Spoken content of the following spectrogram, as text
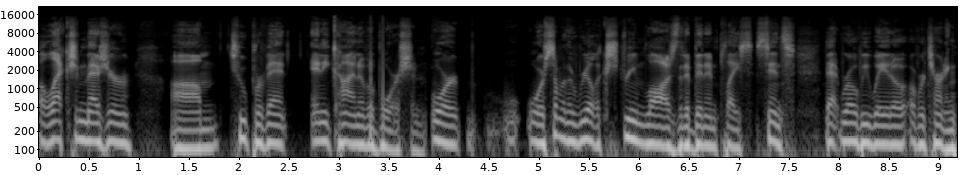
election measure um, to prevent any kind of abortion or or some of the real extreme laws that have been in place since that Roe v. Wade overturning.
